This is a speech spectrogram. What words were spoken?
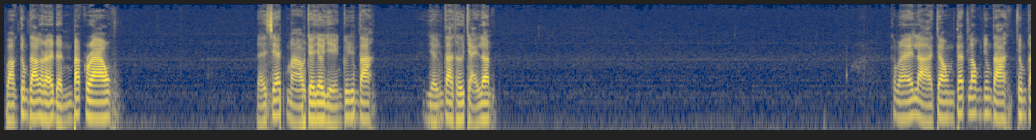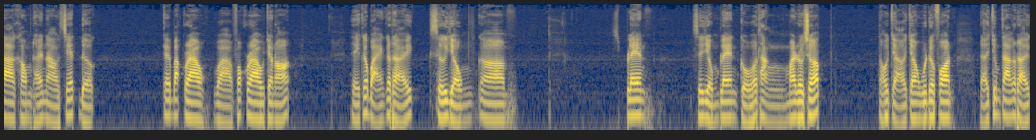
Và chúng ta có thể định background để set màu cho giao diện của chúng ta. Giờ chúng ta thử chạy lên. Các bạn thấy là trong test log chúng ta chúng ta không thể nào set được cái background và foreground cho nó thì các bạn có thể sử dụng ờ, uh, Blend sử dụng Blend của thằng Microsoft hỗ trợ cho Windows Phone để chúng ta có thể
